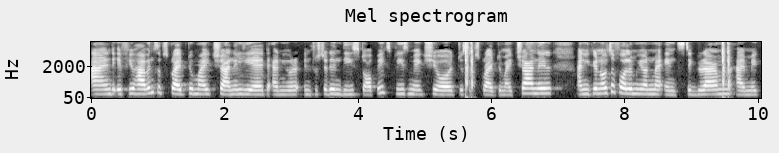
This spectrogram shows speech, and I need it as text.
And if you haven't subscribed to my channel yet and you're interested in these topics, please make sure to subscribe to my channel. And you can also follow me on my Instagram. I make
